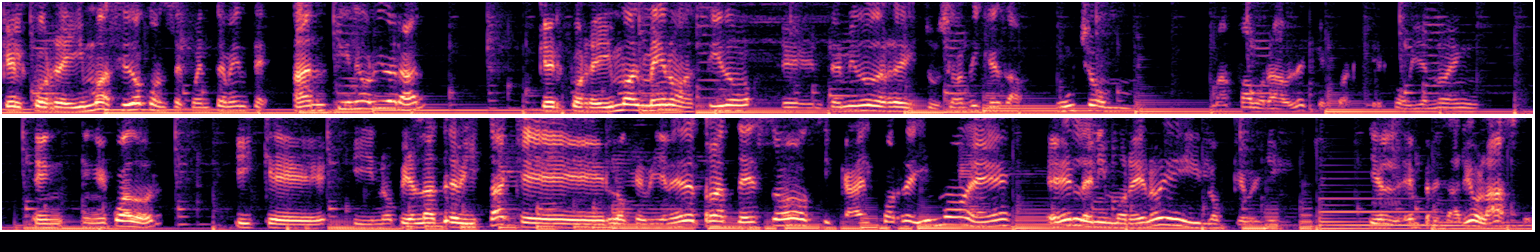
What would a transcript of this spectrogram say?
que el correísmo ha sido consecuentemente antineoliberal que el correísmo al menos ha sido, eh, en términos de redistribución de riqueza, mucho más favorable que cualquier gobierno en, en, Ecuador. y que y no pierdas de vista que lo que viene detrás de eso, si cae el correísmo, es, es Lenín Moreno y, los que, y el empresario Lazo,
